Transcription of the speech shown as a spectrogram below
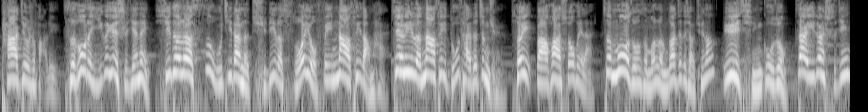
他就是法律。此后的一个月时间内，希特勒肆肆无忌惮地取缔了所有非纳粹党派，建立了纳粹独裁的政权。所以，把话说回来，这莫总怎么垄断这个小区呢？欲擒故纵，在一段时间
